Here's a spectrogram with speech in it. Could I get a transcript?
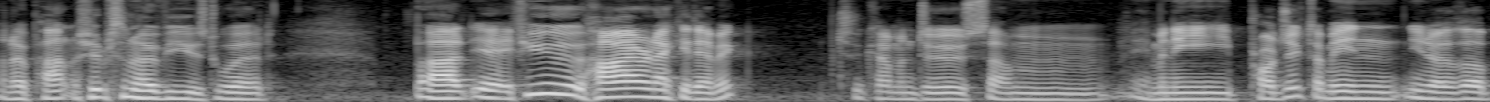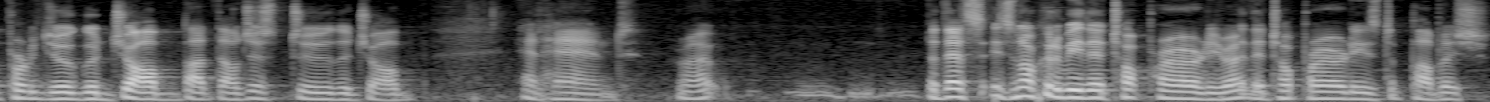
I know partnership's an overused word, but yeah, if you hire an academic to come and do some M&E project, I mean, you know, they'll probably do a good job, but they'll just do the job at hand, right? But that's it's not going to be their top priority, right? Their top priority is to publish.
